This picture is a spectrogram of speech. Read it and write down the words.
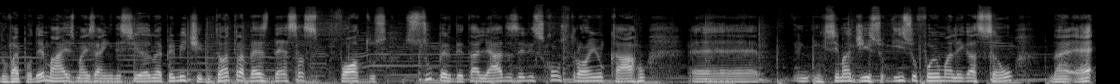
não vai poder mais, mas ainda esse ano é permitido. Então, através dessas fotos super detalhadas, eles constroem o carro é, em, em, cima disso. Isso foi uma alegação né? É,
